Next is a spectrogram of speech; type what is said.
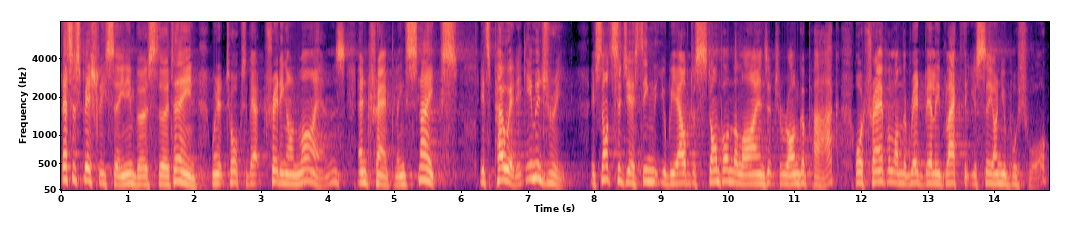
That's especially seen in verse 13 when it talks about treading on lions and trampling snakes. It's poetic imagery. It's not suggesting that you'll be able to stomp on the lions at Taronga Park or trample on the red belly black that you see on your bushwalk.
